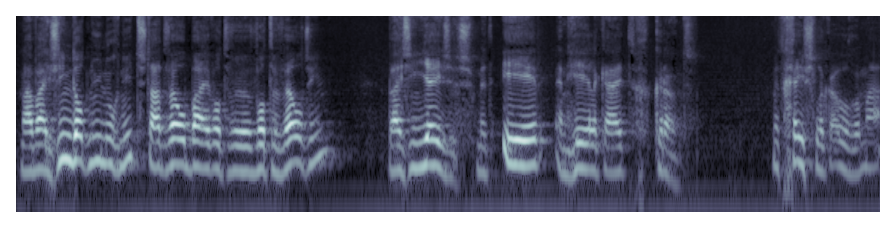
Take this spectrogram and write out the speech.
Maar wij zien dat nu nog niet, staat wel bij wat we, wat we wel zien. Wij zien Jezus met eer en heerlijkheid gekroond. Met geestelijke ogen, maar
